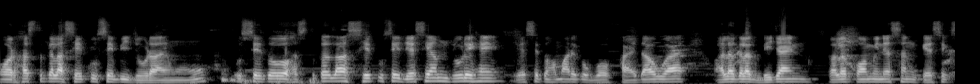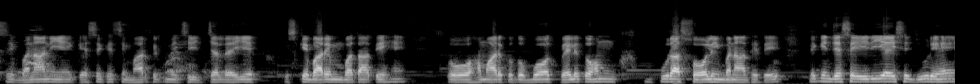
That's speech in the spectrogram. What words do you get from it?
और हस्तकला सेतु से भी जुड़ा हूँ। उससे तो हस्तकला सेतु से जैसे हम जुड़े हैं, वैसे तो हमारे को बहुत फ़ायदा हुआ है। अलग अलग डिज़ाइन, कलर कॉम्बिनेशन कैसे कैसे बनानी है कैसे कैसे मार्केट में चीज़ चल रही है, उसके बारे में बताते हैं। तो हमारे को तो बहुत पहले तो हम पूरा सॉल ही बनाते थे, लेकिन जैसे एरिया से जुड़े हैं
